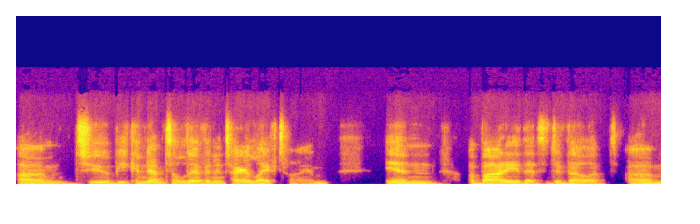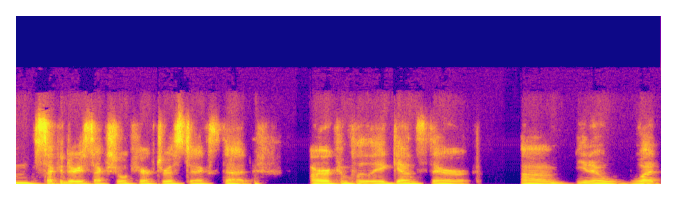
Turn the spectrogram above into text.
um, to be condemned to live an entire lifetime in a body that's developed um, secondary sexual characteristics that are completely against their, um, you know, what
